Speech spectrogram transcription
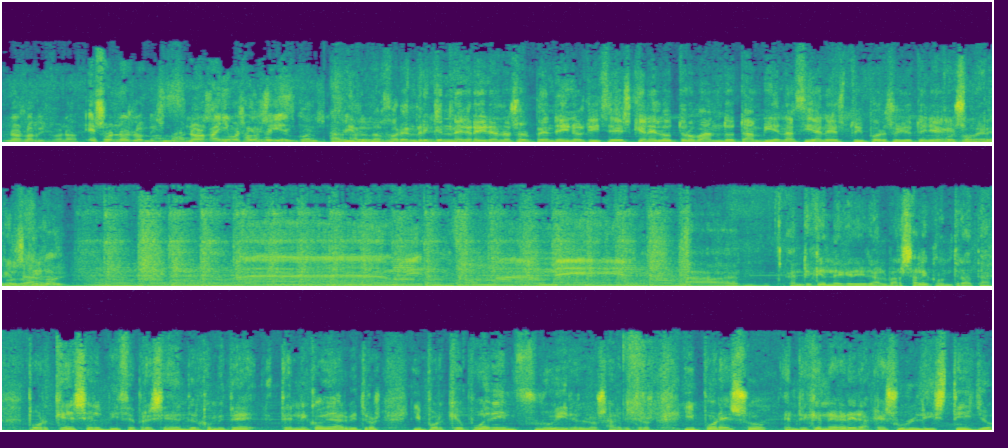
no es lo mismo, no. Eso no es lo mismo. No engañemos a los oyentes. A lo mejor Enrique Negreira nos sorprende y nos dice, es que en el otro bando también hacían esto y por eso yo tenía que compensarlo. Enrique Negreira al Barça le contrata porque es el vicepresidente del Comité Técnico de Árbitros y porque puede influir en los árbitros. Y por eso Enrique Negreira, que es un listillo,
